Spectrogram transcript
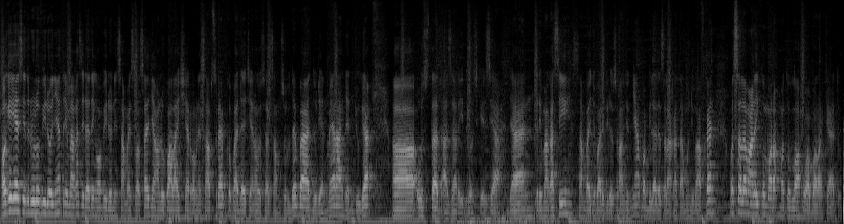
Oke guys itu dulu videonya. Terima kasih sudah tengok video ini sampai selesai. Jangan lupa like, share, komen, subscribe kepada channel Ustaz Samsul Debat, Durian Merah dan juga uh, Ustadz Azhar Idrus guys ya. Dan terima kasih sampai jumpa di video selanjutnya. Apabila ada salah kata mohon dimaafkan. Wassalamualaikum warahmatullahi wabarakatuh.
